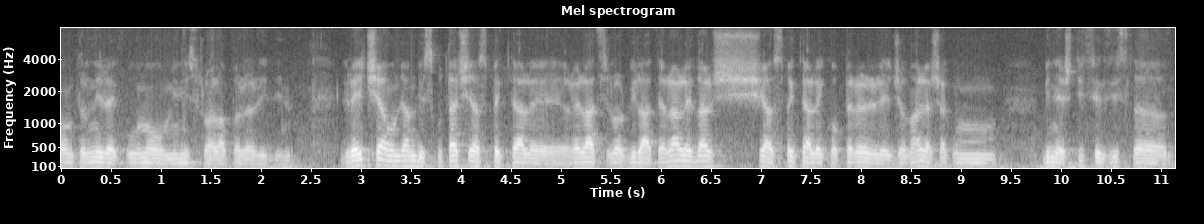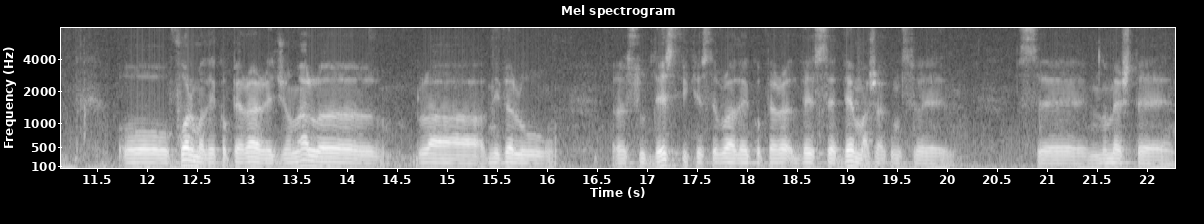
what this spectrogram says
o întâlnire cu un nou ministru al apărării din Grecia, unde am discutat și aspecte ale relațiilor bilaterale, dar și aspecte ale cooperării regionale, așa cum bine știți, există o formă de cooperare regională la nivelul uh, sud-estic, este vorba de, cooperare, de SEDEM, așa cum se se numește,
